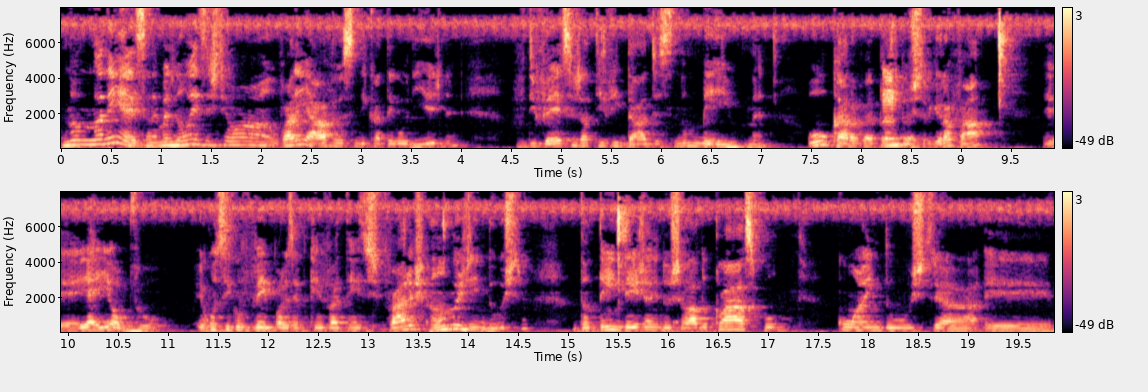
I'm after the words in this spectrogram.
Não, não é nem essa, né? Mas não existe uma variável assim, de categorias, né? Diversas atividades no meio, né? Ou o cara vai para a uhum. indústria gravar, é, e aí, óbvio, eu consigo ver, por exemplo, que vai ter vários ramos de indústria. Então, tem desde a indústria lá do clássico, com a indústria é,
